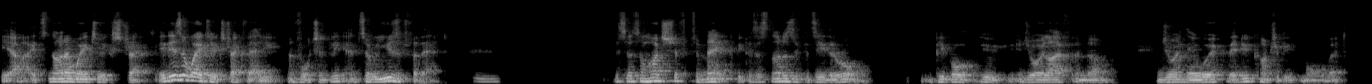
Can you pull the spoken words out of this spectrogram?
yeah, it's not a way to extract. It is a way to extract value, unfortunately, and so we use it for that. Mm. So it's a hard shift to make because it's not as if it's either or. People who enjoy life and um, enjoying their work, they do contribute more. But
